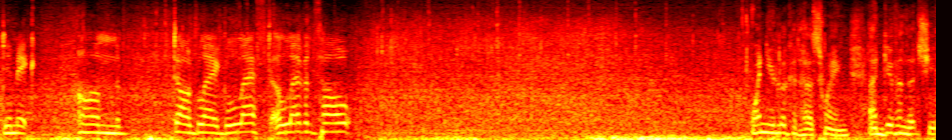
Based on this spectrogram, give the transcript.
Dimmock on the dog leg left, 11th hole. when you look at her swing, and given that she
